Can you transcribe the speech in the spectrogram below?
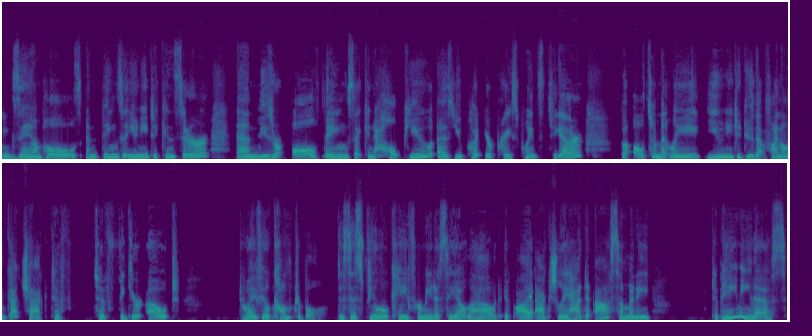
examples and things that you need to consider. And these are all things that can help you as you put your price points together. But ultimately, you need to do that final gut check to, to figure out do I feel comfortable? Does this feel okay for me to say out loud? If I actually had to ask somebody to pay me this,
